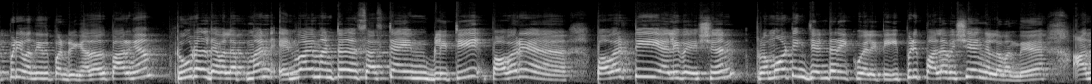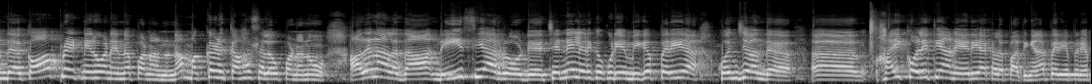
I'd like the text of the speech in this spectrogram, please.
எப்படி வந்து இது பண்ணுறீங்க அதாவது பாருங்கள் rural development environmental sustainability power poverty alleviation promoting gender equality இப்படி பல விஷயங்களில் வந்து அந்த கார்ப்பரேட் நிறுவனம் என்ன பண்ணணும்னா மக்களுக்காக செலவு பண்ணணும். அதனால தான் இந்த ஈசிஆர் ரோடு சென்னையில் இருக்கக்கூடிய மிகப்பெரிய கொஞ்சம் அந்த ஹை குவாலிட்டியான ஏரியாக்களை பார்த்தீங்கன்னா பெரிய பெரிய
